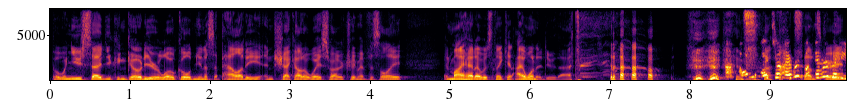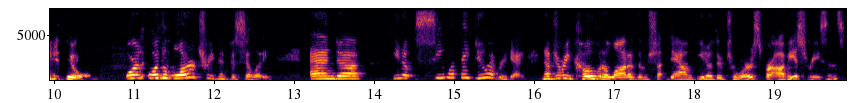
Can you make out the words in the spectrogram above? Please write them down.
But when you said you can go to your local municipality and check out a wastewater treatment facility, in my head I was thinking, I want to do that. I, I, tell everybody, everybody to do it. Or or the water treatment facility. And uh, you know, see what they do every day. Now, during COVID, a lot of them shut down, you know, their tours for obvious reasons.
